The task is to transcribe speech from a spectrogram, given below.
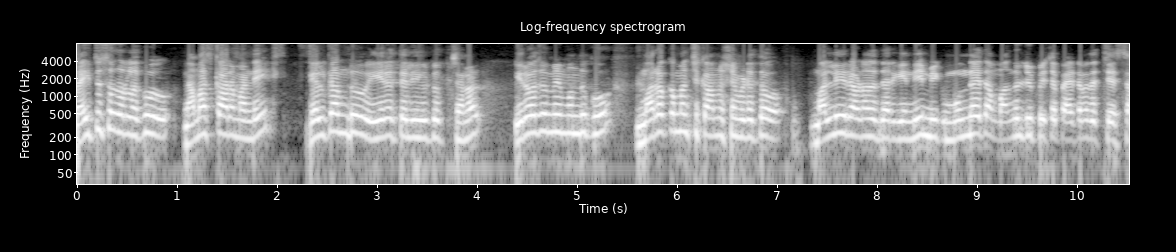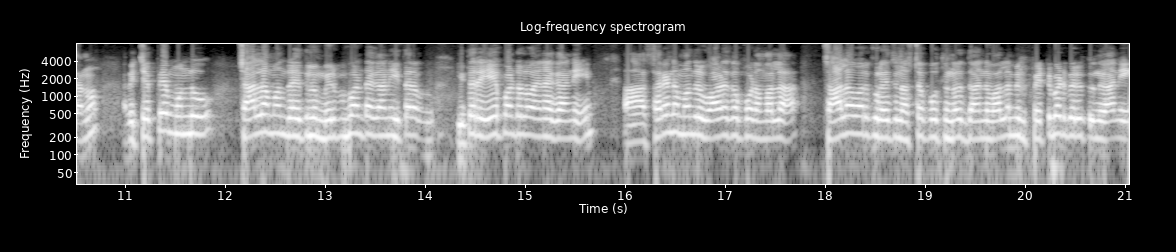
రైతు సోదరులకు నమస్కారం అండి. వెల్కమ్ టు ఈరతెలి యూట్యూబ్ ఛానల్. ఈరోజు మీ ముందుకు మరొక మంచి కాంబినేషన్ వీడియోతో మళ్ళీ రావడం జరిగింది. మీకు ముందైతే ఆ మందులు చూపించే ప్రయత్నం అయితే చేస్తాను. అవి చెప్పే ముందు చాలా మంది రైతులు మిరప పంట కానీ ఇతర ఇతర ఏ పంటలో అయినా కానీ సరైన మందులు వాడకపోవడం వల్ల చాలా వరకు రైతులు నష్టపోతున్నారు. దానివల్ల మీకు పెట్టుబడి పెరుగుతుంది కానీ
